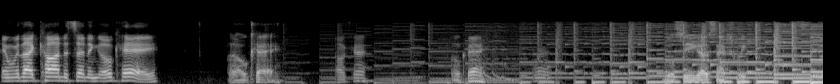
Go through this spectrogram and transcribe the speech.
and with that condescending okay, okay, okay. okay, we'll see you guys next week.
